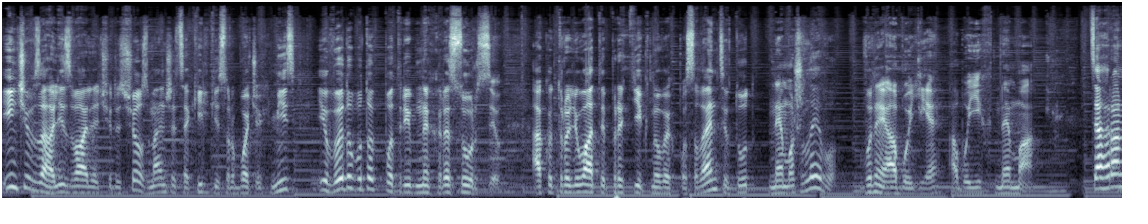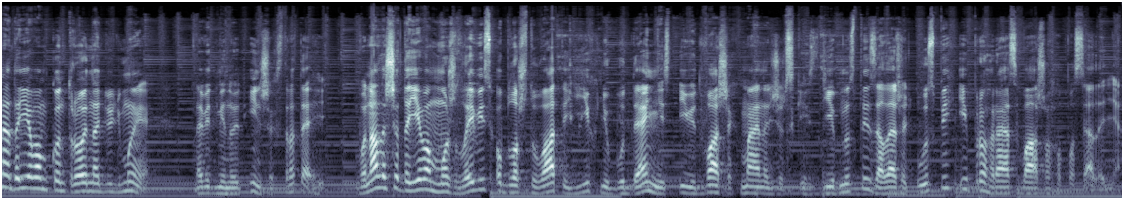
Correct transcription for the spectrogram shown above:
Інші взагалі звалять, через що зменшиться кількість робочих місць і видобуток потрібних ресурсів. А контролювати притік нових поселенців тут неможливо. Вони або є, або їх нема. Ця гра не дає вам контроль над людьми, на відміну від інших стратегій. Вона лише дає вам можливість облаштувати їхню буденність, і від ваших менеджерських здібностей залежить успіх і прогрес вашого поселення.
